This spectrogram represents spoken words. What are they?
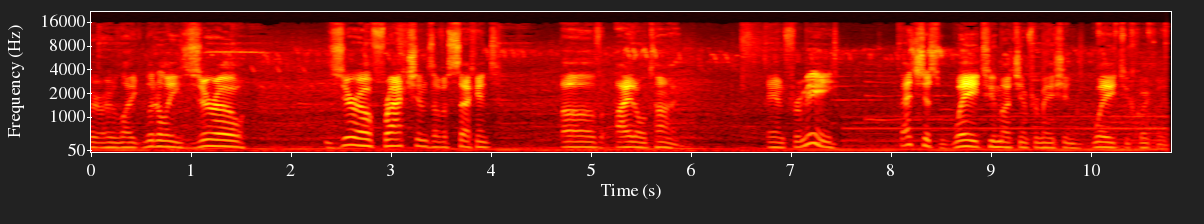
there are like literally zero, zero fractions of a second of idle time. And for me, that's just way too much information, way too quickly.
